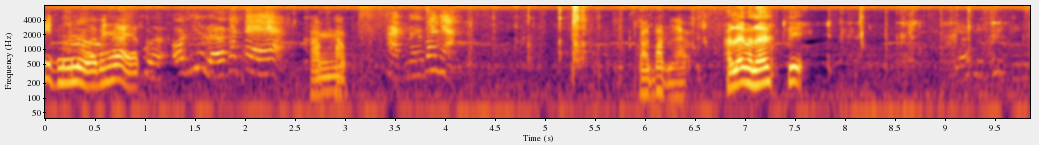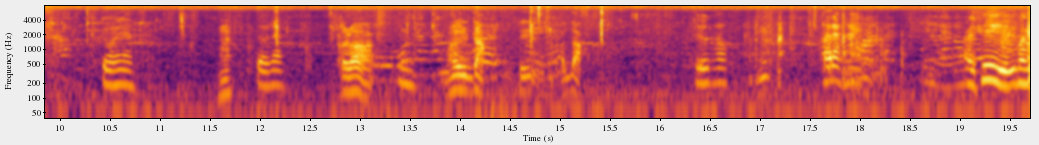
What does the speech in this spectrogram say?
ผิดมือหนูไว้ไม่เท่าไหร่แล้วเผื่ออ๋อนี่เหลือกระแตครับครับผัดเลยป่ะเนี่ยจานผัดแล้วพันเลยพันเลยพี่ตัวอะไรตัวอะไรก็รอดไม่ดักที่เขาดักซื้อเขาเขาดักให้ไอ้ที่มัน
